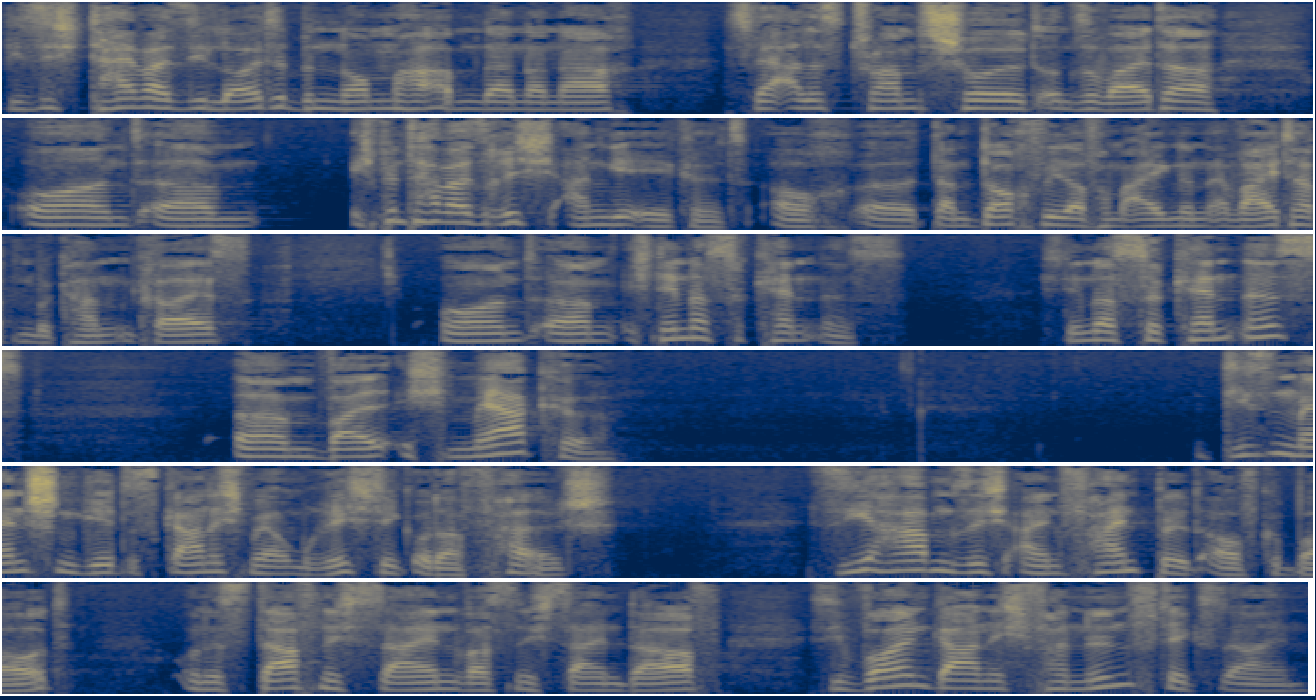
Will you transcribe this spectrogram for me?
wie sich teilweise die Leute benommen haben dann danach. Es wäre alles Trumps Schuld und so weiter. Und ähm, ich bin teilweise richtig angeekelt, auch äh, dann doch wieder vom eigenen erweiterten Bekanntenkreis. Und ähm, ich nehme das zur Kenntnis. Ich nehme das zur Kenntnis, ähm, weil ich merke, diesen Menschen geht es gar nicht mehr um richtig oder falsch. Sie haben sich ein Feindbild aufgebaut und es darf nicht sein, was nicht sein darf. Sie wollen gar nicht vernünftig sein.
